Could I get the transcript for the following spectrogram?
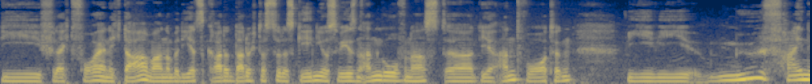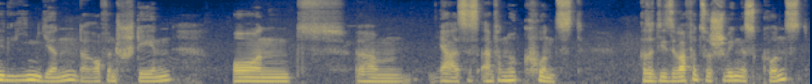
die vielleicht vorher nicht da waren, aber die jetzt gerade dadurch, dass du das Geniuswesen angerufen hast, äh, dir antworten, wie, wie mühfeine Linien darauf entstehen. Und ähm, ja, es ist einfach nur Kunst. Also diese Waffe zu schwingen ist Kunst.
